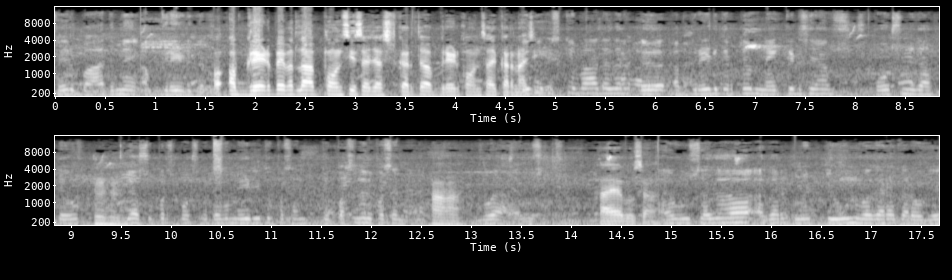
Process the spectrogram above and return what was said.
फिर बाद में अपग्रेड करो। अपग्रेड पे मतलब आप कौन सी सजेस्ट करते हो अपग्रेड कौन सा करना चाहिए? इसके बाद अगर अपग्रेड करते हो नेकेड से आप स्पोर्ट्स में जाते हो। या सुपर स्पोर्ट्स में देखो मेरी तो पसंद जो पर्सनल पसंद है ना हाँ हाँ। वो है हायाबुसा हायाबुसा का अगर ट्यून वगैरह करोगे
